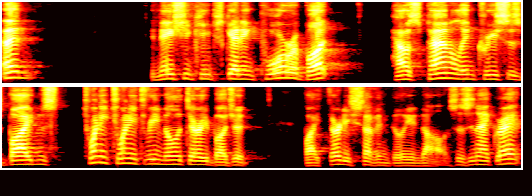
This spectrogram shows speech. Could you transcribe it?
And the nation keeps getting poorer, but House panel increases Biden's 2023 military budget by $37 billion. Isn't that great?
